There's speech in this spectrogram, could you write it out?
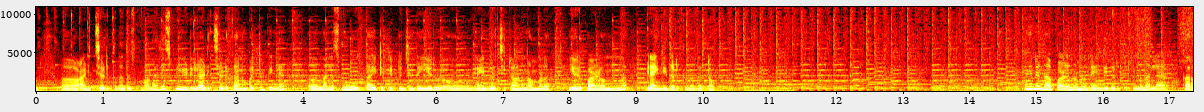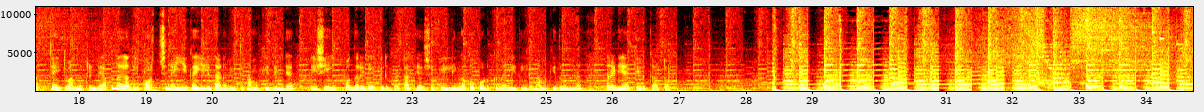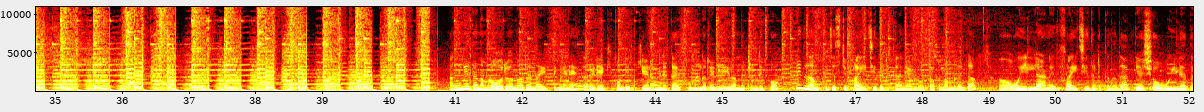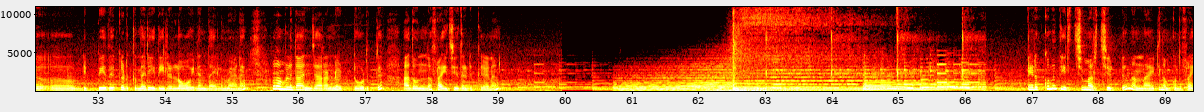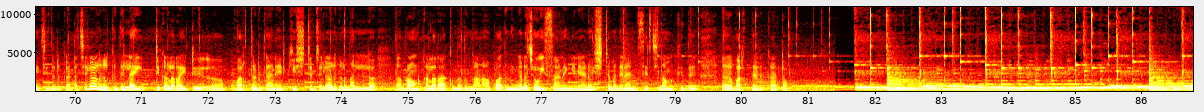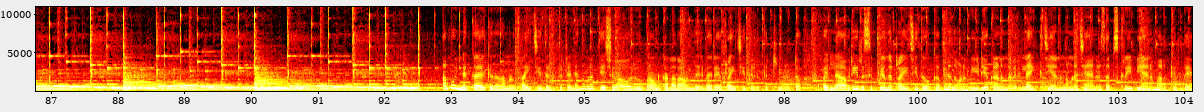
അടിച്ചെടുക്കുന്നത്. വളരെ സ്പീഡിൽ അടിച്ചെടുക്കാനും പറ്റും. പിന്നെ നല്ല സ്മൂത്തായിട്ട് കിട്ടും ചെയ്ത്. ഈ ഒരു ഗ്രൈൻഡർ വെച്ചിട്ടാണ് നമ്മൾ ഈ ഒരു പഴം ഒന്ന് ഗ്രൈൻഡ് ചെയ്തെടുക്കുന്നത് കേട്ടോ. അങ്ങനെ ഇതാ പഴം നമ്മൾ ഗ്രൈൻഡ് ചെയ്തെടുത്തിട്ടുണ്ട്. നല്ല കറക്റ്റായിട്ട് വന്നിട്ടുണ്ട്. അപ്പോൾ അതിൽ കുറച്ച് നെയ്യ് കയ്യിൽ തടവിയിട്ട് നമുക്ക് ഇതിന്റെ ഈ ഷേപ്പ് ഒന്ന് റെഡിയാക്കി എടുക്കാം കേട്ടോ. അത്യാവശ്യം ഫില്ലിംഗ് ഒക്കെ കൊടുക്കുന്ന രീതിയിൽ നമുക്കിതൊന്ന് റെഡിയാക്കി എടുക്കാം കേട്ടോ. അങ്ങനെ ഇതാ നമ്മൾ ഓരോന്നോരോന്നായിട്ട് ഇങ്ങനെ റെഡിയാക്കിക്കൊണ്ടിരിക്കുകയാണ്. ഉന്നക്കായ ഫുള്ള് റെഡിയായി വന്നിട്ടുണ്ട് ഇപ്പോൾ ഇത് നമുക്ക് ജസ്റ്റ് ഫ്രൈ ചെയ്തെടുക്കാനേ ഉള്ളൂ കേട്ടോ അപ്പോൾ നമ്മളിതാ ഓയിലിലാണ് ഇത് ഫ്രൈ ചെയ്തെടുക്കുന്നത്. അത്യാവശ്യം ഓയിൽ അത് ഡിപ്പ് ചെയ്ത് കിടക്കുന്ന രീതിയിലുള്ള ഓയിൽ എന്തായാലും വേണം. അപ്പോൾ നമ്മളിത് അഞ്ചാറെണ്ണം ഇട്ട് കൊടുത്ത് അതൊന്ന് ഫ്രൈ ചെയ്തെടുക്കുകയാണ്. ഇടയ്ക്കൊന്ന് തിരിച്ച് മറിച്ചിട്ട് നന്നായിട്ട് നമുക്കൊന്ന് ഫ്രൈ ചെയ്തെടുക്കാം കേട്ടോ. ചില ആളുകൾക്ക് ഇത് ലൈറ്റ് കളറായിട്ട് വറുത്തെടുക്കാനായിരിക്കും ഇഷ്ടം. ചില ആളുകൾ നല്ല ബ്രൗൺ കളറാക്കുന്നതും കാണാം. അപ്പോൾ അത് നിങ്ങളുടെ ചോയ്സാണ് എങ്ങനെയാണോ ഇഷ്ടം അതിനനുസരിച്ച് നമുക്കിത് വറുത്തെടുക്കാം കേട്ടോ. ഉന്നക്കായൊക്കെ നമ്മൾ ഫ്രൈ ചെയ്തെടുത്തിട്ടുണ്ട് നമ്മൾ അത്യാവശ്യം ഒരു ബ്രൗൺ കളർ ആവുന്നവർ വരെ ഫ്രൈ ചെയ്തെടുത്തിട്ടുണ്ട് കേട്ടോ. അപ്പോൾ എല്ലാവരും ഈ റെസിപ്പി ഒന്ന് ട്രൈ ചെയ്ത് നോക്കുക. പിന്നെ നമ്മുടെ വീഡിയോ കാണുന്നവർ ലൈക്ക് ചെയ്യാനും നമ്മുടെ ചാനൽ സബ്സ്ക്രൈബ് ചെയ്യാനും മറക്കരുത്.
